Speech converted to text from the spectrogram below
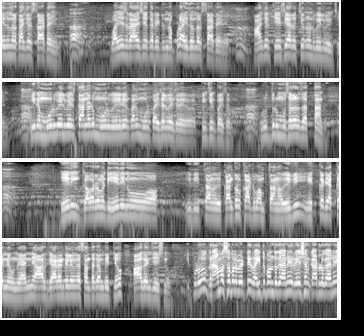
ఐదు వందల కాంచెలు స్టార్ట్ అయింది. వైఎస్ రాజశేఖర రెడ్డి ఉన్నప్పుడు ఐదు వందలు స్టార్ట్ అయినాయి. ఆంచెలు కేసీఆర్ వచ్చి రెండు వేలు పెంచిండు. ఈయన మూడు వేలు పెంచుతా అన్నాడు మూడు వేలు కానీ మూడు పైసలు పెంచలేదు పింఛన్ పైసలు. వృద్ధులు ముసలు చస్తాను ఏది గవర్నమెంట్ ఏది నువ్వు ఇది ఇస్తాను కంట్రోల్ కార్డు పంపుతాను ఇవి ఎక్కడి ఎక్కడనే ఉన్నాయి. అన్ని ఆరు గ్యారంటీల మీద సంతకం పెట్టినావు ఆగం చేసినావు. ఇప్పుడు గ్రామ సభలు పెట్టి రైతు బంధు కానీ రేషన్ కార్డులు కానీ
